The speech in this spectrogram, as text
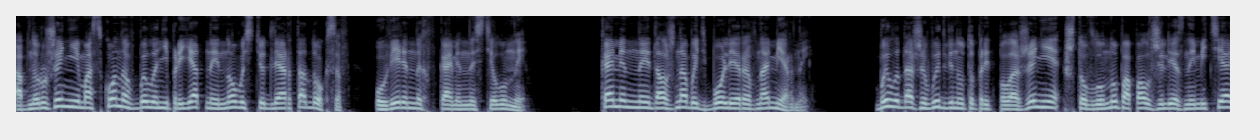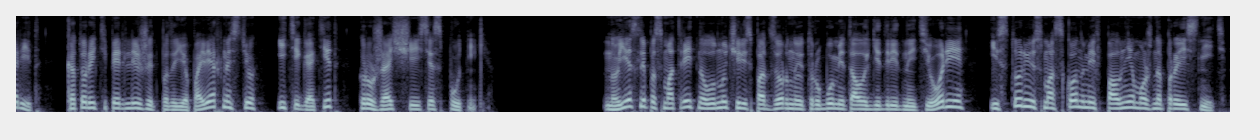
Обнаружение масконов было неприятной новостью для ортодоксов, уверенных в каменности Луны. Каменная должна быть более равномерной. Было даже выдвинуто предположение, что в Луну попал железный метеорит, который теперь лежит под ее поверхностью и тяготит кружащиеся спутники. Но если посмотреть на Луну через подзорную трубу металлогидридной теории, историю с масконами вполне можно прояснить.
